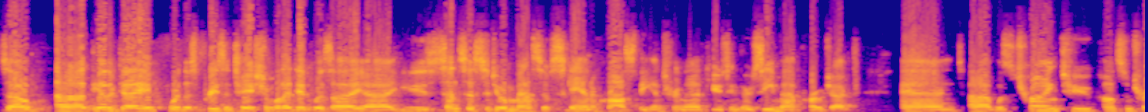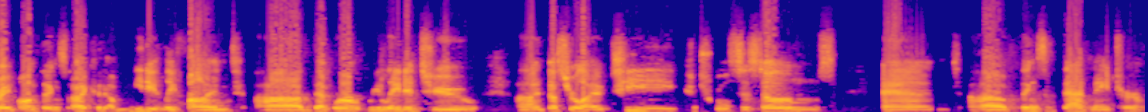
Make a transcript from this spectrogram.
So uh, the other day for this presentation, what I did was I uh, used Censys to do a massive scan across the internet using their ZMap project and uh, was trying to concentrate on things that I could immediately find uh, that were related to uh, industrial IoT, control systems, and uh, things of that nature.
